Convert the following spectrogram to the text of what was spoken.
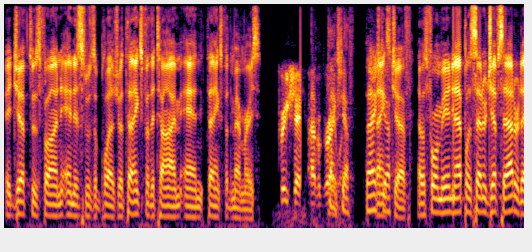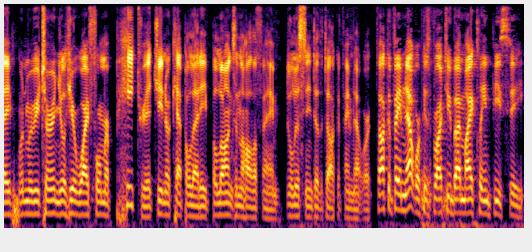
Hey, Jeff, it was fun, and this was a pleasure. Thanks for the time, and thanks for the memories. Appreciate it. Have a great Thanks, one. Jeff. Thanks, Thanks, Jeff. Jeff. That was former Indianapolis Center Jeff Saturday. When we return, you'll hear why former Patriot Gino Cappelletti belongs in the Hall of Fame. You're listening to the Talk of Fame Network. Talk of Fame Network is brought to you by MyCleanPC.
